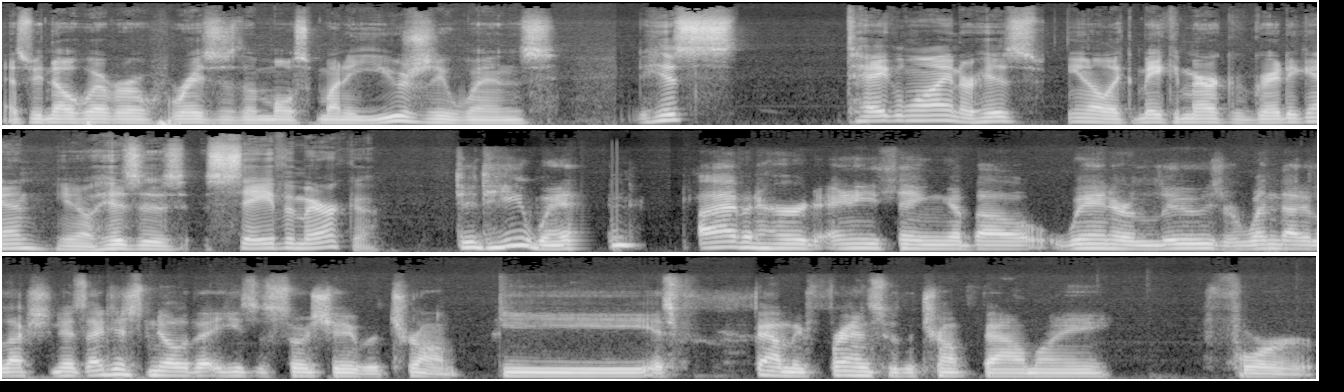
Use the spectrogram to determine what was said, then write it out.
As we know, whoever raises the most money usually wins. His tagline or his, you know, like "Make America Great Again," you know, his is "Save America." Did he win? I haven't heard anything about win or lose or when that election is. I just know that he's associated with Trump. He is family friends with the Trump family for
